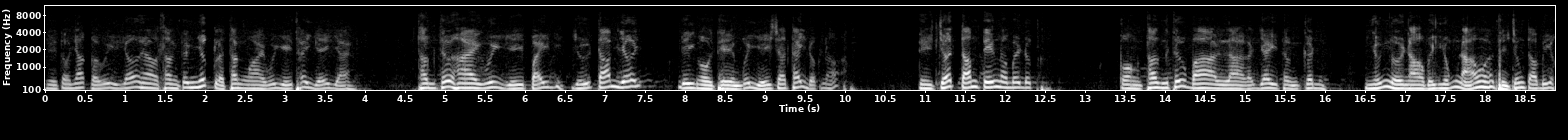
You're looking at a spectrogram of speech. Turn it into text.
Thì tôi nhắc rồi quý vị nhớ ha, thân thứ nhất là thân ngoài quý vị thấy dễ dàng. Thân thứ hai quý vị phải giữ tám giới. Đi ngồi thiền quý vị sẽ thấy được nó. Thì chết 8 tiếng nó mới đứt còn thân thứ ba là dây thần kinh. Những người nào bị nhũng não thì chúng ta biết.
